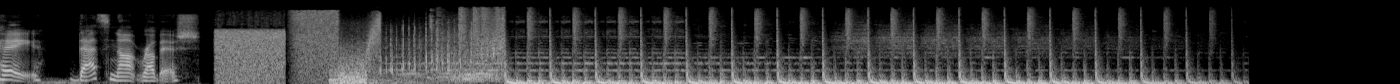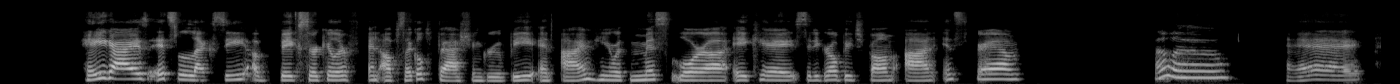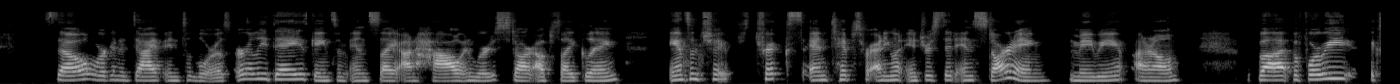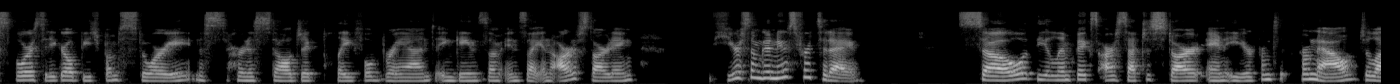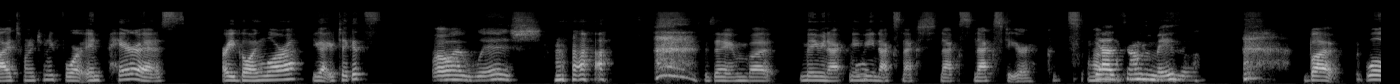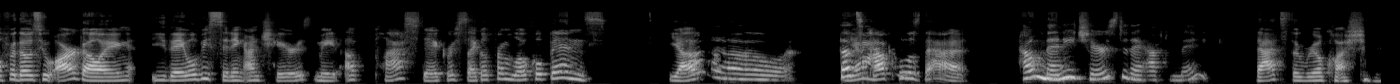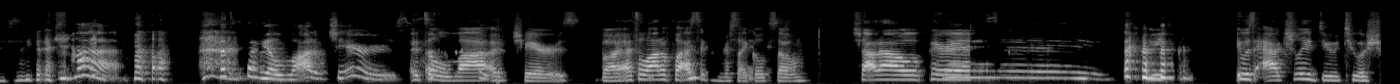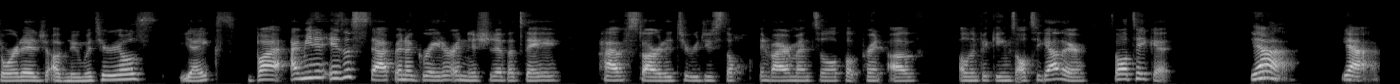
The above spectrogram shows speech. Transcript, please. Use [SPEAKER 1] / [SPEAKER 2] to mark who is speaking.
[SPEAKER 1] Hey, that's not rubbish.
[SPEAKER 2] Hey guys, it's Lexi, a big circular and upcycled fashion groupie, and I'm here with Miss Laura, aka City Girl Beach Bum, on Instagram.
[SPEAKER 3] Hello.
[SPEAKER 2] Hey. So, we're going to dive into Laura's early days, gain some insight on how and where to start upcycling, and some tips, tricks and tips for anyone interested in starting. Maybe, I don't know. But before we explore City Girl Beach Bum's story, her nostalgic, playful brand, and gain some insight in the art of starting, here's some good news for today. So the Olympics are set to start in a year from t- from now, July 2024 in Paris. Are you going, Laura? You got your tickets?
[SPEAKER 3] Oh, I wish.
[SPEAKER 2] Same, but maybe next, maybe next, next, next, next year.
[SPEAKER 3] Yeah, um, it sounds amazing.
[SPEAKER 2] But well, for those who are going, they will be sitting on chairs made of plastic recycled from local bins. Yep.
[SPEAKER 3] Oh, that's
[SPEAKER 2] yeah. How cool is that?
[SPEAKER 3] How many chairs do they have to make?
[SPEAKER 2] That's the real question, isn't it?
[SPEAKER 3] Yeah. that's gonna be a lot of chairs.
[SPEAKER 2] It's a lot of chairs, but that's a lot of plastic recycled. So shout out Paris. it was actually due to a shortage of new materials. Yikes. But I mean, it is a step in a greater initiative that they have started to reduce the environmental footprint of Olympic Games altogether. So I'll take it.
[SPEAKER 3] Yeah. Yeah.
